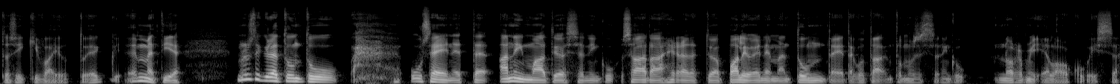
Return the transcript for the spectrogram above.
tosi kiva juttu. Ja en mä tiedä, minusta kyllä tuntuu usein, että animaatioissa niin kuin saadaan herätettyä paljon enemmän tunteita kuin tuommoisissa niin normielokuvissa.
